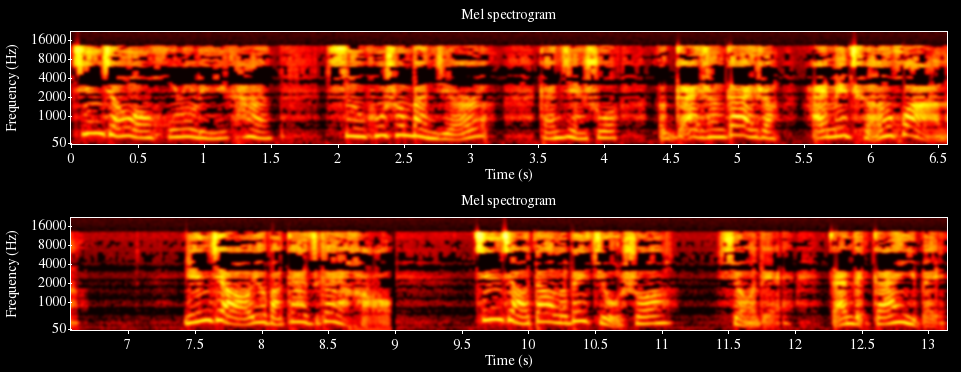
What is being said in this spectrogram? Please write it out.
金角往葫芦里一看，孙悟空剩半截了，赶紧说：“盖上，盖上，还没全化呢。”银角又把盖子盖好。金角倒了杯酒，说：“兄弟，咱得干一杯。”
